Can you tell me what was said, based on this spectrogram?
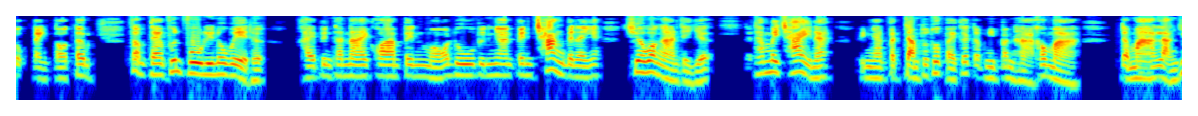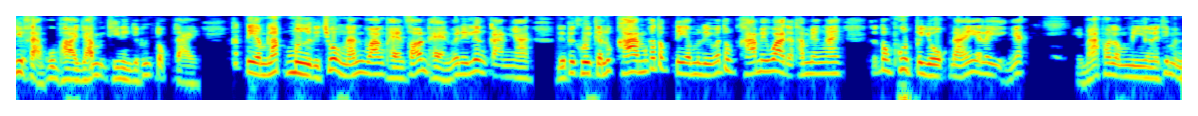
ตกแต่งต่อเติมซ่อมแซมฟื้นฟูรีโนเวทเถอะใครเป็นทนายความเป็นหมอดูเป็นงานเป็นช่างเป็นอะไรเงี้ย เชื่อว่างานจะเยอะ แต่ถ้าไม่ใช่นะ เป็นงานประจำทั่วๆไปก็จะมีปัญหาเข้ามา แต่มาหลัง23กุมภาย้ำอีกทีหนึ่งอย่าเพิ่งตกใจ ก็เตรียมรับมือในช่วงนั้น วางแผนซ้อนแผนไว้ในเรื่องการงาน หรือไปคุยกับลูกค้ามันก็ต้องเตรียมเลยว่าลูกค้าไม่ว่าจะทำยังไงจะต้องพูดประโยคไหนอะไรอย่างเงี้ย เห็นไหมเพราะเรามีอะไรที่มัน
